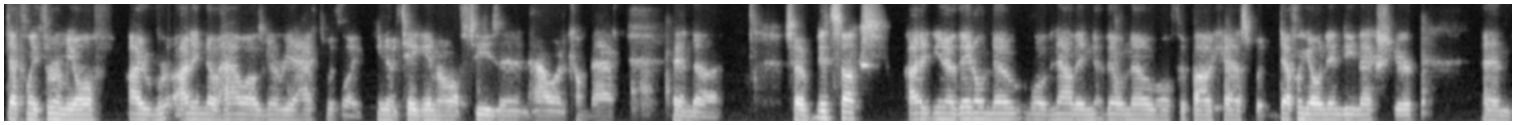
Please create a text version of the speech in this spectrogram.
definitely threw me off. I I didn't know how I was going to react with like you know taking an off season and how I'd come back, and uh, so it sucks. I you know they don't know. Well, now they they'll know off the podcast, but definitely going indie next year, and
